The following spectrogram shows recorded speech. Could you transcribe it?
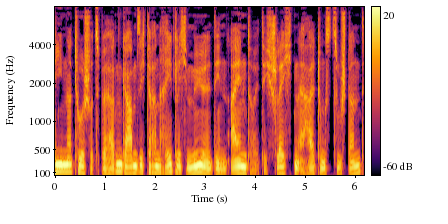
Die Naturschutzbehörden gaben sich darin redlich Mühe, den eindeutig schlechten Erhaltungszustand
